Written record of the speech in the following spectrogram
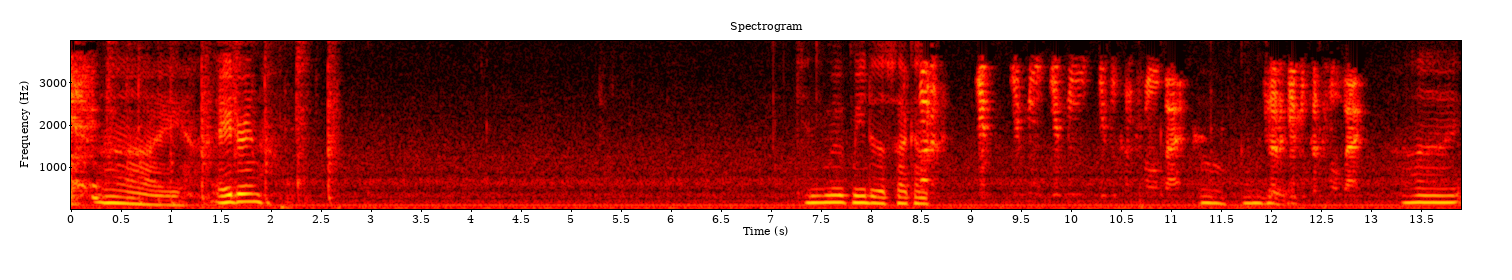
Aye. Adrian? Can you move me to the second? Give, give me, give me, give me control back. Oh, me No, get give me control back. Aye.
